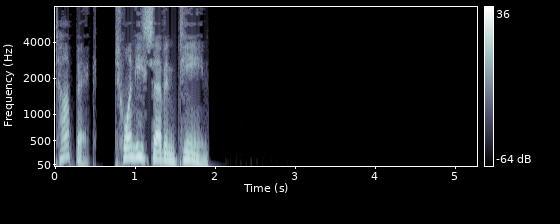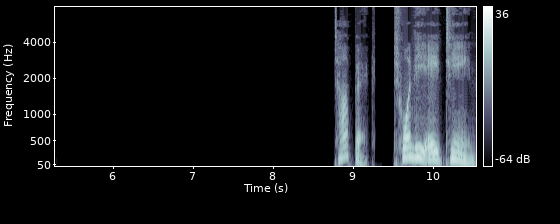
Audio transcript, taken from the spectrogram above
Topic. 2017 Topic. 2018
